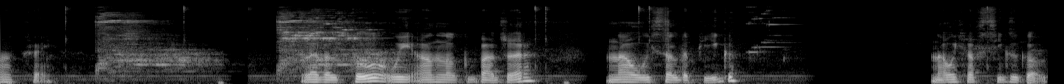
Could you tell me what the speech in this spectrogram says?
Okay. Level 2, we unlock Badger. Now we sell the pig. Now we have 6 gold.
